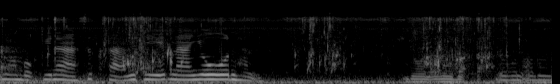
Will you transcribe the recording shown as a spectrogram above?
น้องบอกพี่นาศึกษาวิธีเฮ็ดนาโยนหั่น โยนเอาเลยบะโยนเอาเลย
